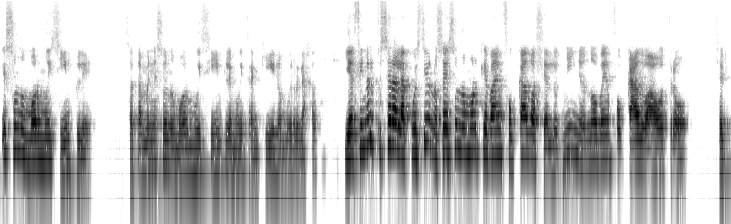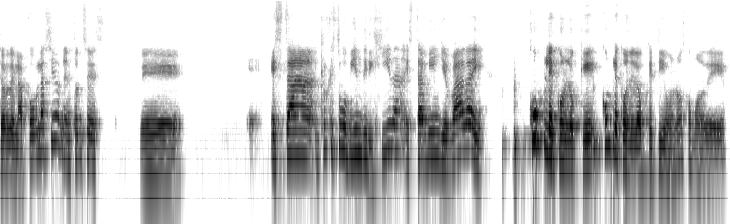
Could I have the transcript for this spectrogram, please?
es un humor muy simple. O sea, también es un humor muy simple, muy tranquilo, muy relajado. Y al final, pues era la cuestión, o sea, es un humor que va enfocado hacia los niños, no va enfocado a otro sector de la población. Entonces, eh, está, creo que estuvo bien dirigida, está bien llevada y cumple con lo que, cumple con el objetivo, ¿no? Como de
